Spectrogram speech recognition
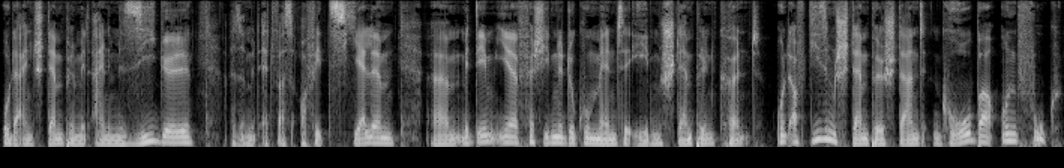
oder ein Stempel mit einem Siegel, also mit etwas Offiziellem, äh, mit dem ihr verschiedene Dokumente eben stempeln könnt. Und auf diesem Stempel stand grober Unfug.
